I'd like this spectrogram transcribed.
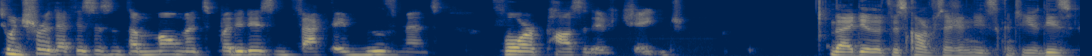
to ensure that this isn't a moment, but it is in fact a movement for positive change. The idea that this conversation needs to continue. These,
